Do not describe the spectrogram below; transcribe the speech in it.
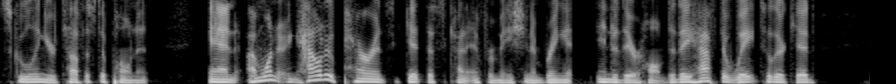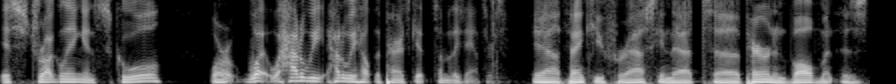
schooling your toughest opponent and I'm wondering how do parents get this kind of information and bring it into their home? Do they have to wait till their kid is struggling in school or what how do we how do we help the parents get some of these answers? Yeah, thank you for asking that. Uh, parent involvement is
